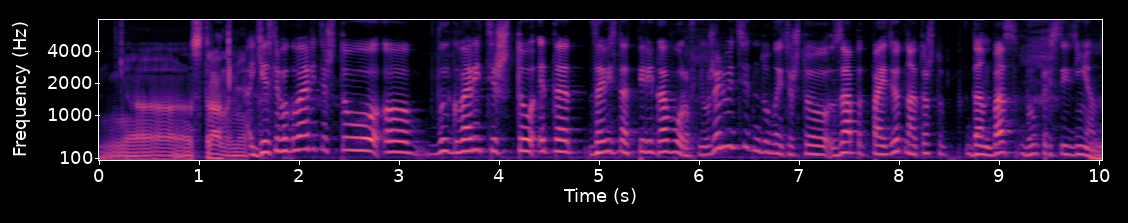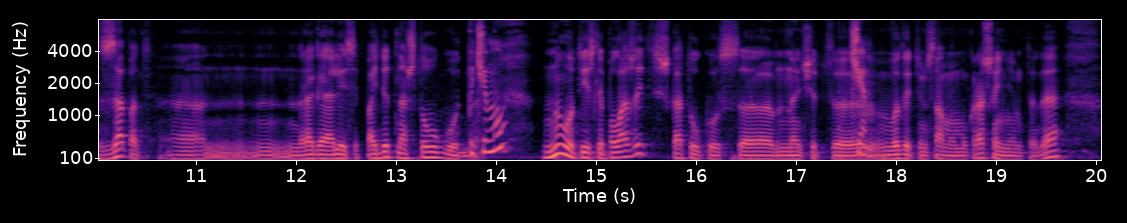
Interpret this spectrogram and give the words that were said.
э, странами. А Если вы говорите, что э, вы говорите, что это зависит от переговоров, неужели вы действительно думаете, что Запад пойдет на то, чтобы Донбасс был присоединен? Запад, э, дорогая Олеся, пойдет на что угодно. Почему? Ну, вот если положить шкатулку с, э, значит, э, Чем? вот этим самым украшением-то, да, э,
